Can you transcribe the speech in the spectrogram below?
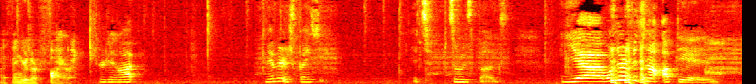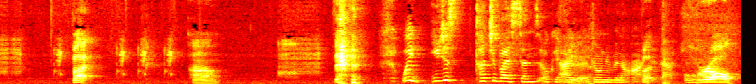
My fingers are fire. Are they hot? Maybe they're spicy. It's some of bugs. Yeah, I wonder if it's not updated. But, um, Wait, you just touch it by sense? Okay, I Yeah. don't even know how I but did that. overall,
